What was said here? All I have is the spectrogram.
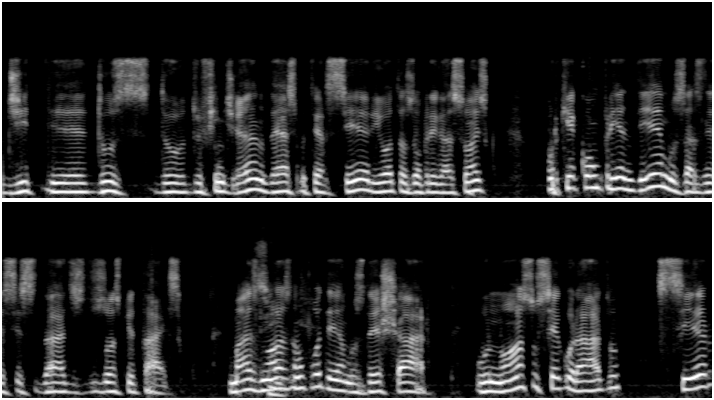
de, de dos, do, do, fim de ano, 13 terceiro e outras obrigações, porque compreendemos as necessidades dos hospitais. Mas Sim. nós não podemos deixar o nosso segurado ser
